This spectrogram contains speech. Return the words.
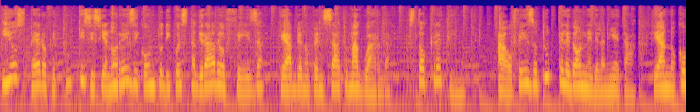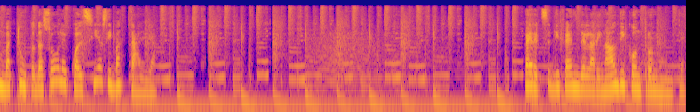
Io spero che tutti si siano resi conto di questa grave offesa, che abbiano pensato ma guarda, sto cretino. Ha offeso tutte le donne della mia età, che hanno combattuto da sole qualsiasi battaglia. Perez difende la Rinaldi contro Monte.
